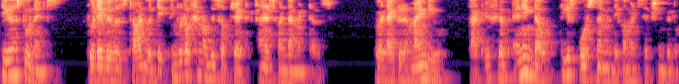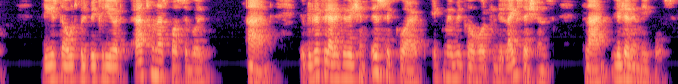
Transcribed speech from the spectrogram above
Dear students, today we will start with the introduction of the subject and its fundamentals. We would like to remind you that if you have any doubt, please post them in the comment section below. These doubts will be cleared as soon as possible and if little clarification is required, it may be covered in the live sessions planned later in the course.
